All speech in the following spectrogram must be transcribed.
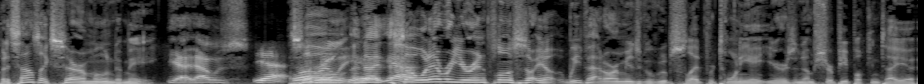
but it sounds like Sarah Moon to me. Yeah, that was Yeah, well, so, really, and I, yeah. so whatever your influences are, you know, we've had our musical group Sled for 28 years, and I'm sure people can tell you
